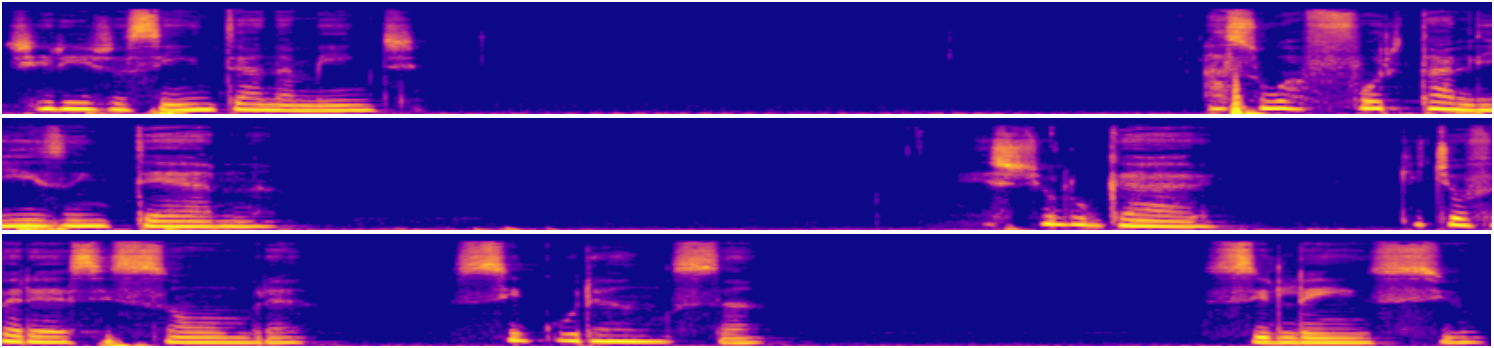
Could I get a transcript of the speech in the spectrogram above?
Dirija-se internamente à sua fortaleza interna, este lugar que te oferece sombra, segurança, silêncio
